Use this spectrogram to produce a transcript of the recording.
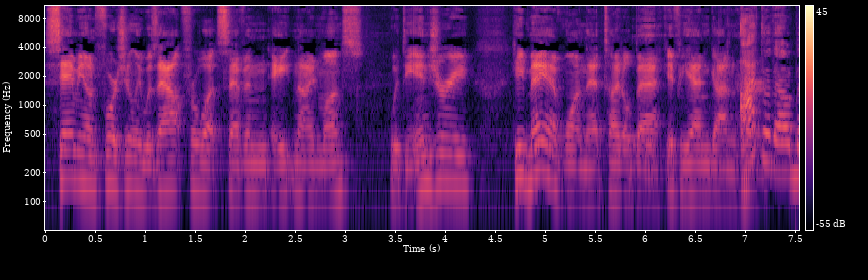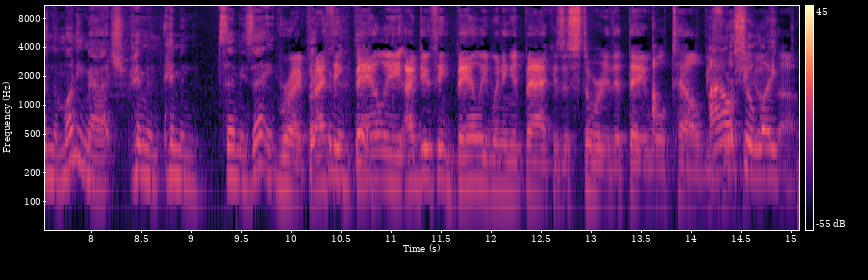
Sami unfortunately was out for what seven, eight, nine months with the injury. He may have won that title back if he hadn't gotten hurt. I thought that would have been the money match, him and him and Sami Zayn. Right, but I think and Finn. Bayley. I do think Bayley winning it back is a story that they will tell before I also she goes like, up.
